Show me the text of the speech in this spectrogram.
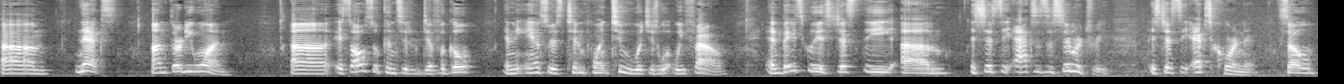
Um, next, on 31, uh, it's also considered difficult and the answer is 10.2, which is what we found. And basically, it's just the um, it's just the axis of symmetry. It's just the x-coordinate. So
